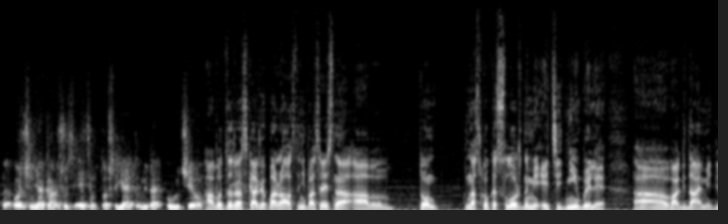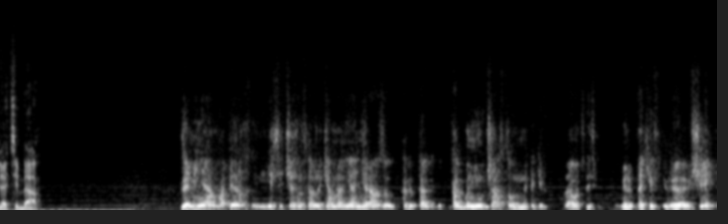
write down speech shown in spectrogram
э, очень я горжусь этим, то, что я эту медаль получил. А вот расскажи, пожалуйста, непосредственно о том, насколько сложными эти дни были а, в Агдаме для тебя. Для меня, во-первых, если честно скажу, Кемран, я ни разу как, как, как бы не участвовал на каких да, вот здесь, таких э, вещей,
